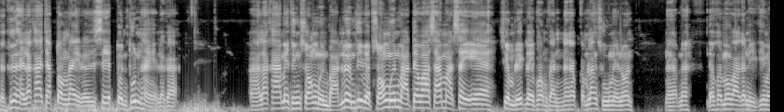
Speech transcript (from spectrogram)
ก็คือให้ราคาจับต้องได้เลยเซฟต้นทุนให้แล้วก็ราคาไม่ถึง 20,000 บาท เริ่มที่แบบ 20,000 บาท แต่ว่าสามารถใส่แอร์เชื่อมเล็กได้พร้อมกันนะครับกำลังสูงแน่นอนนะครับนะเดี๋ยวค่อยมาว่ากันอีกที่ไหม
